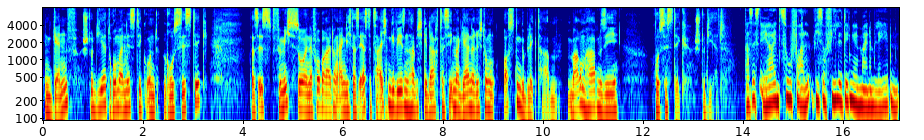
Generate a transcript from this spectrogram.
in Genf studiert, Romanistik und Russistik. Das ist für mich so in der Vorbereitung eigentlich das erste Zeichen gewesen, habe ich gedacht, dass Sie immer gerne Richtung Osten geblickt haben. Warum haben Sie Russistik studiert? Das ist eher ein Zufall, wie so viele Dinge in meinem Leben.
